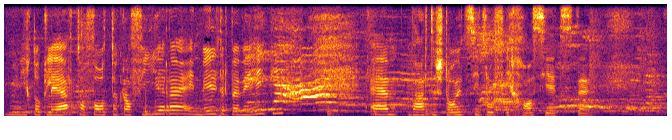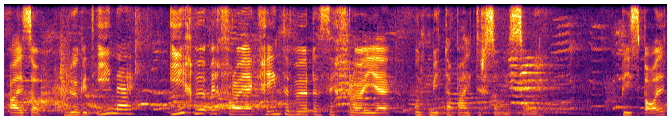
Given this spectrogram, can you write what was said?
wie ich hier gelernt habe, fotografieren in wilder Bewegung ähm, werden stolz sein darauf, ich kann es jetzt. Also, schaut rein. Ich würde mich freuen, die Kinder würden sich freuen und die Mitarbeiter sowieso. Bis bald,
